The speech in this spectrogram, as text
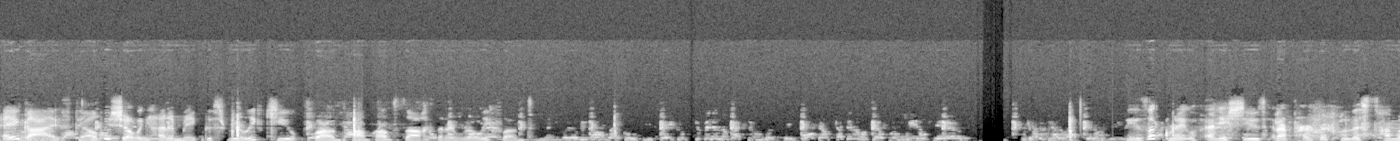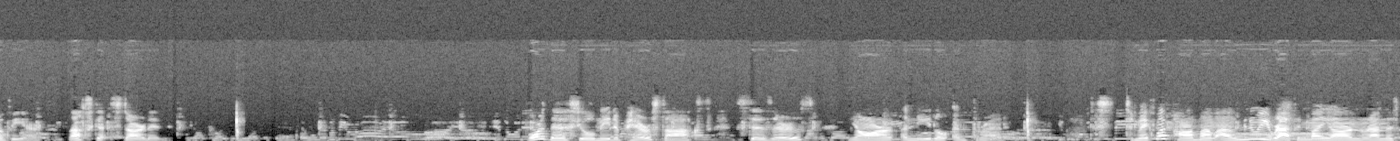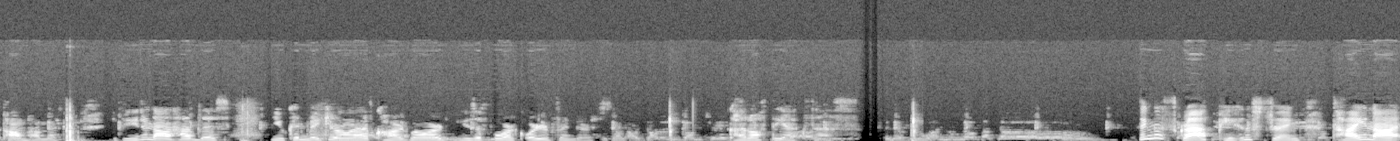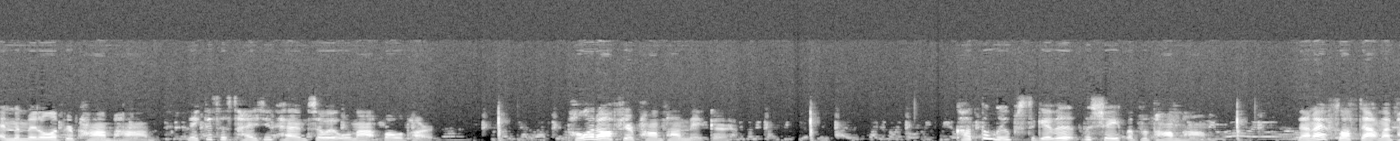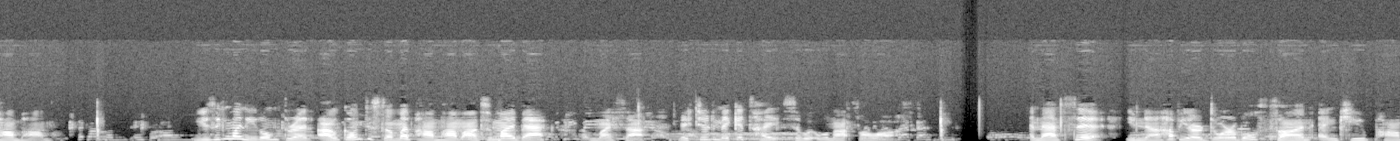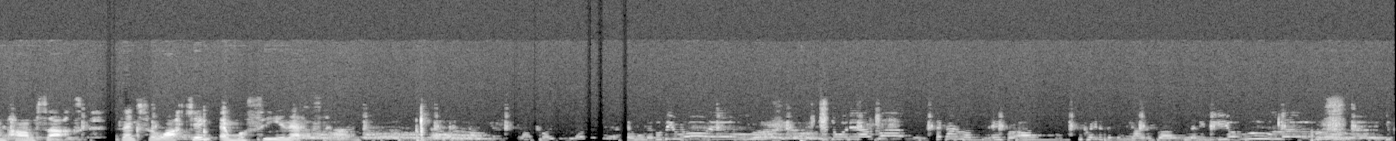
Hey guys, today I'll be showing how to make this really cute, fun pom-pom socks that are really fun to make. These look great with any shoes and are perfect for this time of year. Let's get started. For this, you'll need a pair of socks, scissors, yarn, a needle, and thread. To make my pom-pom, I'm going to be wrapping my yarn around this pom-pom maker. If you do not have this, you can make your own out of cardboard, use a fork or your fingers. Cut off the excess. Using a scrap piece of string, tie a knot in the middle of your pom-pom. Make this as tight as you can so it will not fall apart. Pull it off your pom-pom maker. Cut the loops to give it the shape of a pom-pom. Then I fluffed out my pom-pom. Using my needle and thread, I'm going to sew my pom-pom onto my back of my sock. Make sure to make it tight so it will not fall off. And that's it. You now have your adorable, fun, and cute pom-pom socks. Thanks for watching, and we'll see you next time.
